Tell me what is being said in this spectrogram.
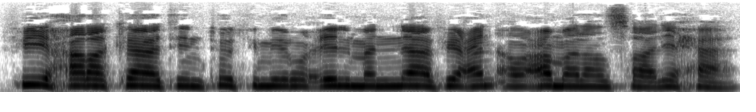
في حركات تثمر علما نافعا أو عملا صالحا.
